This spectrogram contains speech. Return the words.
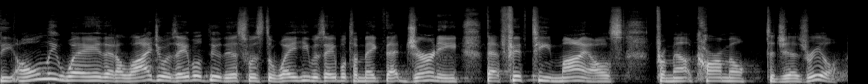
The only way that Elijah was able to do this was the way he was able to make that journey, that 15 miles from Mount Carmel to Jezreel,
